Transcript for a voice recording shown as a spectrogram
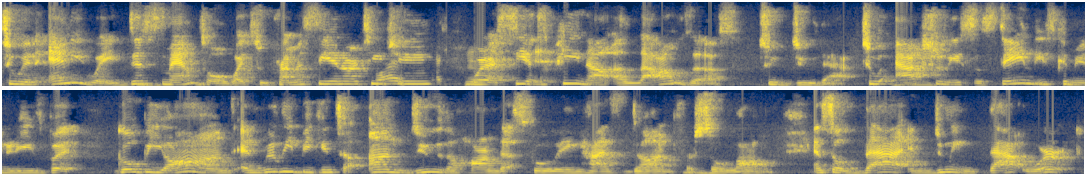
to in any way dismantle white supremacy in our teaching whereas csp now allows us to do that to actually sustain these communities but go beyond and really begin to undo the harm that schooling has done for so long. And so that in doing that work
